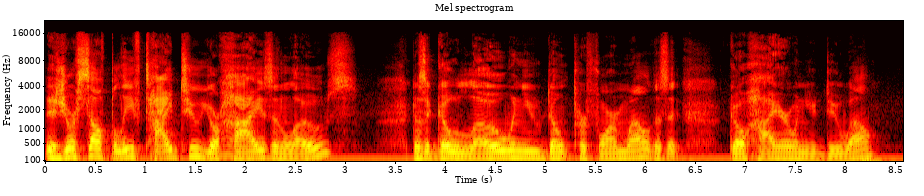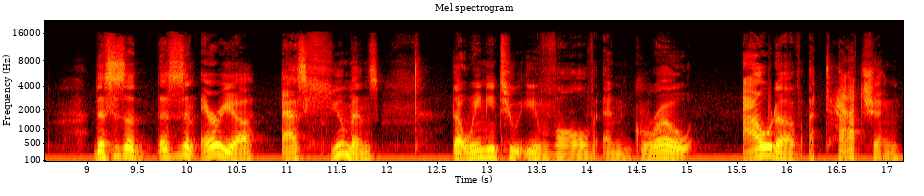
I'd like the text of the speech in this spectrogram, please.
Is your self belief tied to your highs and lows? Does it go low when you don't perform well? Does it go higher when you do well? This is a this is an area as humans that we need to evolve and grow out of attaching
